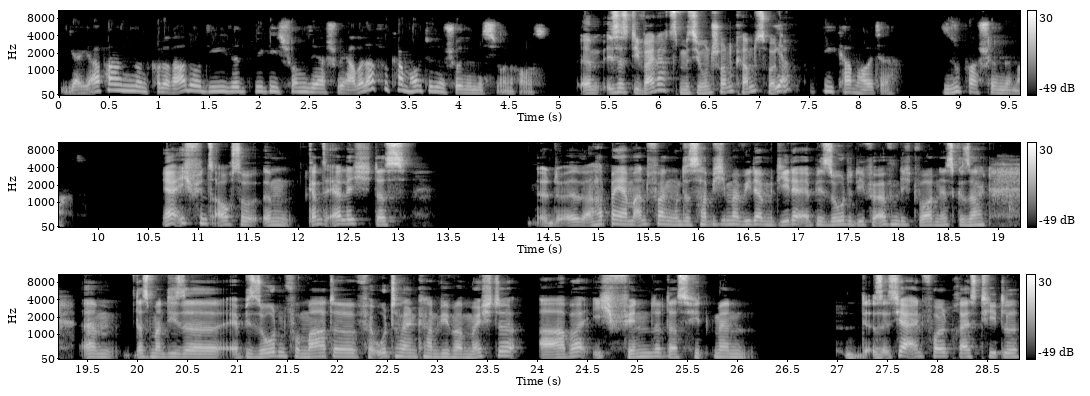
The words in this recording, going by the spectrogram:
ja, Japan und Colorado, die sind wirklich schon sehr schwer. Aber dafür kam heute eine schöne Mission raus. Ähm, ist es die Weihnachtsmission schon? Kam es heute? Ja, die kam heute. Super schön gemacht. Ja, ich finde es auch so. Ähm, ganz ehrlich, das äh, hat man ja am Anfang, und das habe ich immer wieder mit jeder Episode, die veröffentlicht worden ist, gesagt, ähm, dass man diese Episodenformate verurteilen kann, wie man möchte, aber ich finde, dass Hitman, es ist ja ein Vollpreistitel,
